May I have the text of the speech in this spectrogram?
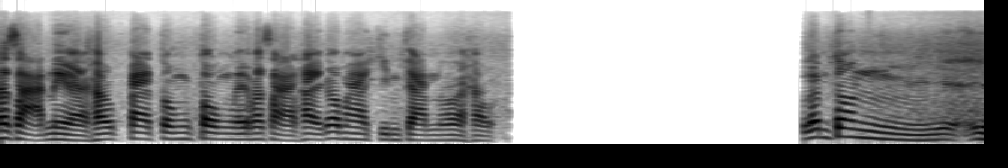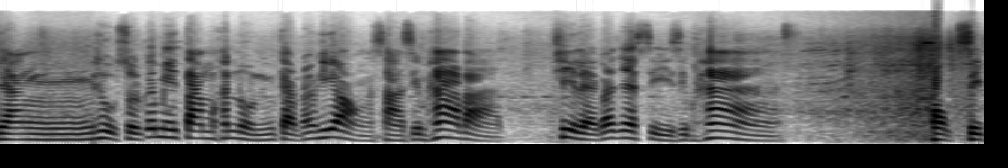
ภาษาเหนือครับแปลตรงๆเลยภาษาไทยก็มากินกันนะครับ เริ่มต้นอย่างถูกสุดก็มีตำขนุนกับน้ำพริกอ่อง 35 บาท ที่เหลือก็จะ 45 60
